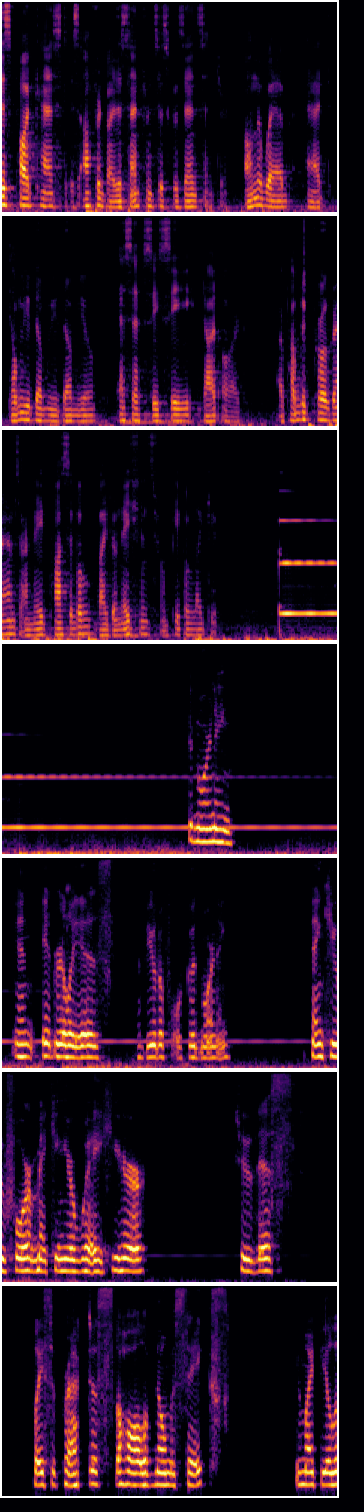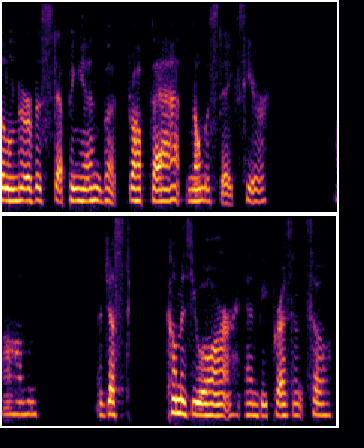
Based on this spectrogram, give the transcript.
This podcast is offered by the San Francisco Zen Center on the web at www.sfzc.org. Our public programs are made possible by donations from people like you. Good morning. And it really is a beautiful good morning. Thank you for making your way here to this place of practice, the Hall of No Mistakes. You might be a little nervous stepping in, but drop that. No mistakes here. Um, just come as you are and be present. So,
